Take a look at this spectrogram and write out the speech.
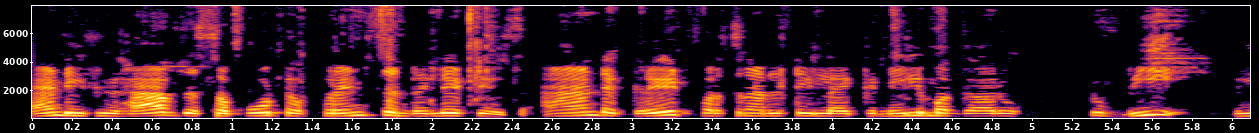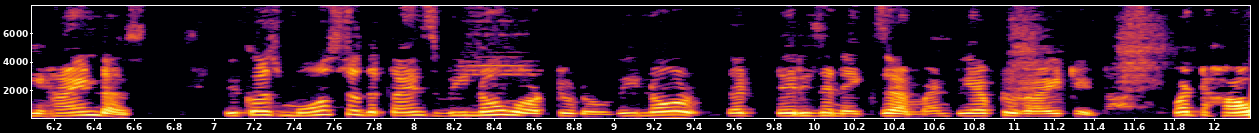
and if you have the support of friends and relatives and a great personality like Neelima garu to be behind us because most of the times we know what to do. We know that there is an exam and we have to write it. But how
